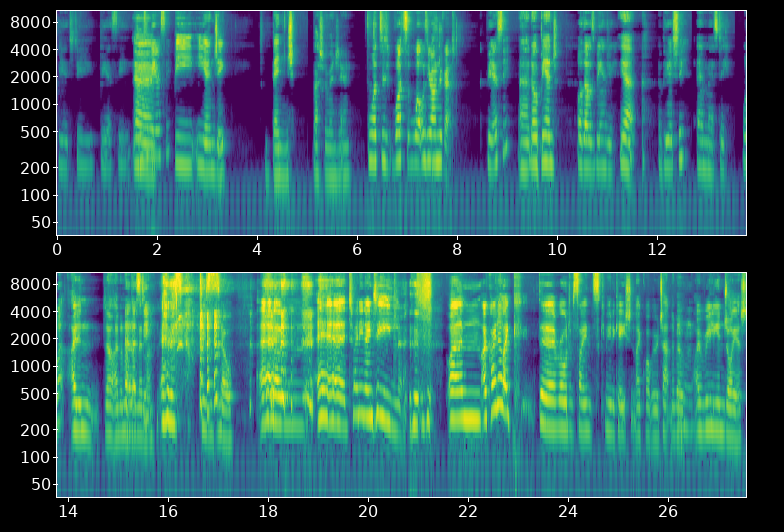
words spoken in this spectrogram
PhD BSc Uh, is it BSc B E N G. Benge. Bachelor of Engineering. what did what's what was your undergrad BSc Uh, no, Benge. oh that was BNG Yeah. And PhD MSD what I didn't. No, I don't have that LSD? one. Jesus, no. Um, uh, 2019. Um, I kind of like the road of science communication, like what we were chatting about. Mhm. I really enjoy it.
